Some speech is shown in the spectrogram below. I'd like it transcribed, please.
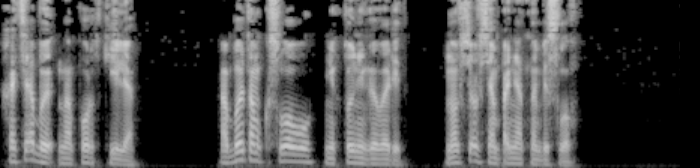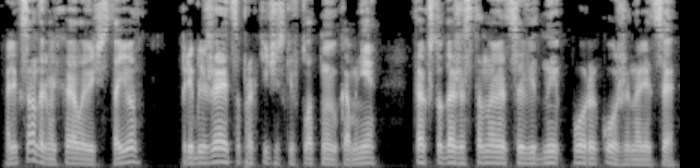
Хотя бы на порт Киля. Об этом, к слову, никто не говорит. но все всем понятно без слов. Александр Михайлович встает, приближается практически вплотную ко мне, так что даже становятся видны поры кожи на лице,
